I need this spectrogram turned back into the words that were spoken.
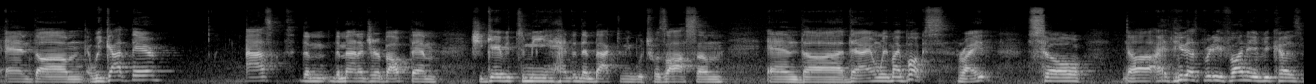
And um, we got there, asked the, the manager about them. She gave it to me, handed them back to me, which was awesome. And uh, there I am with my books, right? So uh, I think that's pretty funny because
